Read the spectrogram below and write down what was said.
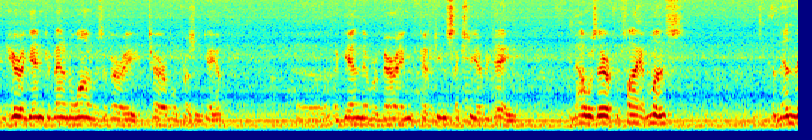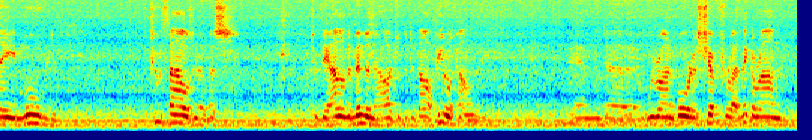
and here again, Cabanatuan was a very terrible prison camp. Uh, again, they were burying 50 and 60 every day. And I was there for five months, and then they moved 2,000 of us to the island of Mindanao, to the Davao Penal Colony. And uh, we were on board a ship for, I think, around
